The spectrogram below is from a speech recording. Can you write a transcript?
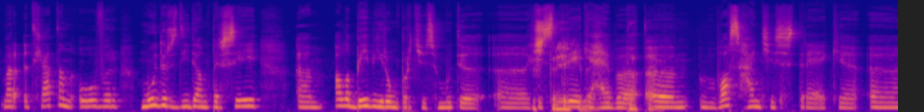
maar het gaat dan over moeders die dan per se ehm, alle babyrompertjes moeten uh, gestreken hebben, dat, ehm, washandjes strijken. Uh,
